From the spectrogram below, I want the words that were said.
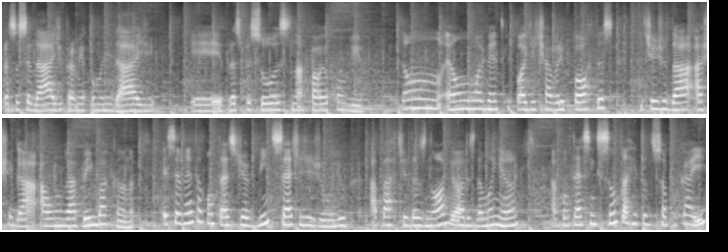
para a sociedade, para a minha comunidade, para as pessoas na qual eu convivo. Então é um evento que pode te abrir portas e te ajudar a chegar a um lugar bem bacana. Esse evento acontece dia 27 de julho a partir das 9 horas da manhã. Acontece em Santa Rita do Sapucaí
